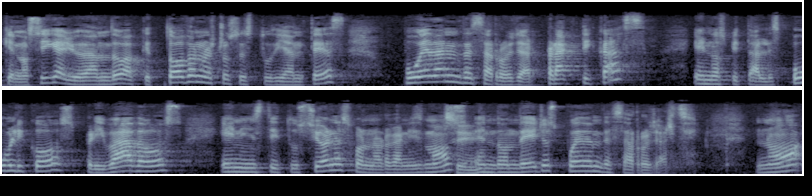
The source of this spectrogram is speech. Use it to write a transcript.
que nos sigue ayudando a que todos nuestros estudiantes puedan desarrollar prácticas en hospitales públicos, privados, en instituciones o en organismos en donde ellos pueden desarrollarse. ¿No?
